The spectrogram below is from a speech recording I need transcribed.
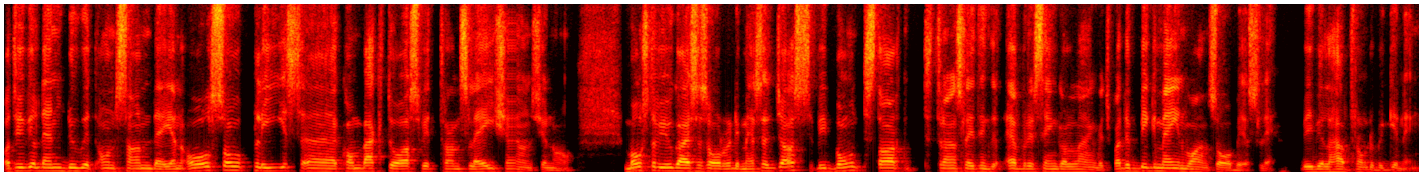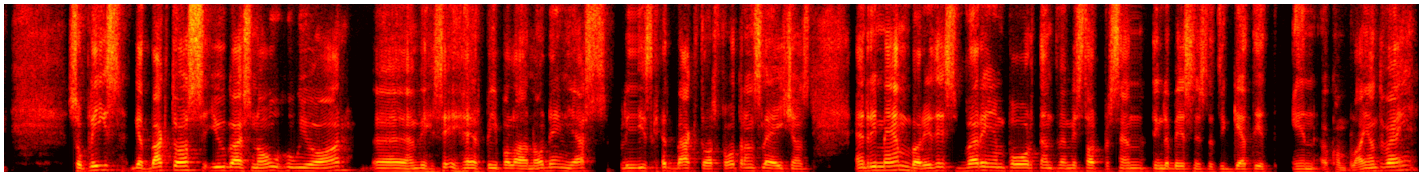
but we will then do it on Sunday. And also, please uh, come back to us with translations, you know. Most of you guys has already messaged us. We won't start translating to every single language, but the big main ones, obviously, we will have from the beginning. So please get back to us. You guys know who you are. Uh, we see here people are nodding. Yes, please get back to us for translations. And remember, it is very important when we start presenting the business that we get it in a compliant way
